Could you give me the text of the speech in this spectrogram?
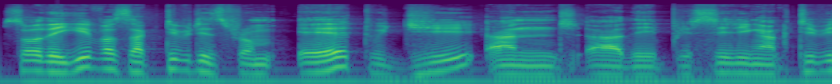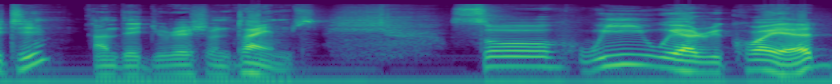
So they give us activities from A to G and uh, the preceding activity and the duration times. So we were required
